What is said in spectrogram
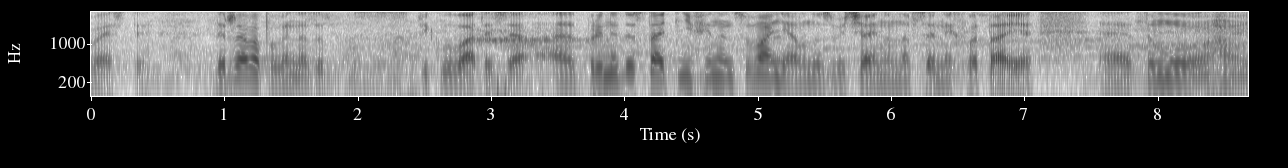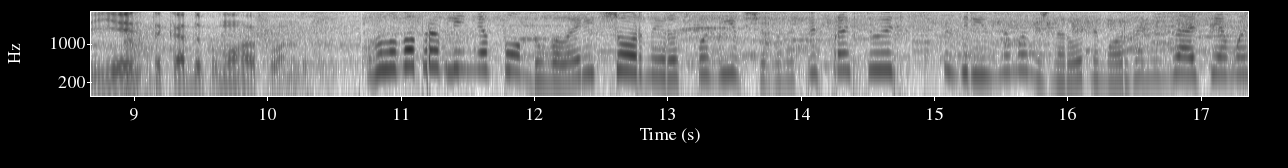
вести. Держава повинна спіклуватися. При недостатній фінансуванні, воно звичайно на все не вистачає, тому є така допомога фонду. Голова правління фонду Валерій Чорний розповів, що вони співпрацюють з різними міжнародними організаціями,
